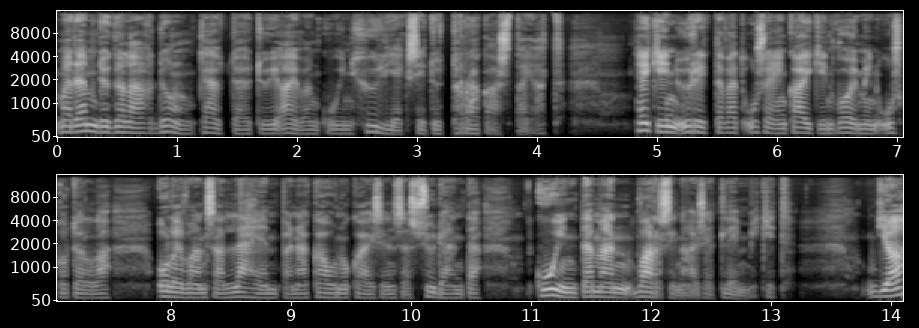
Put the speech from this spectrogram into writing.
Madame de Galardon käyttäytyi aivan kuin hyljeksityt rakastajat. Hekin yrittävät usein kaikin voimin uskotella olevansa lähempänä kaunokaisensa sydäntä kuin tämän varsinaiset lemmikit. Ja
